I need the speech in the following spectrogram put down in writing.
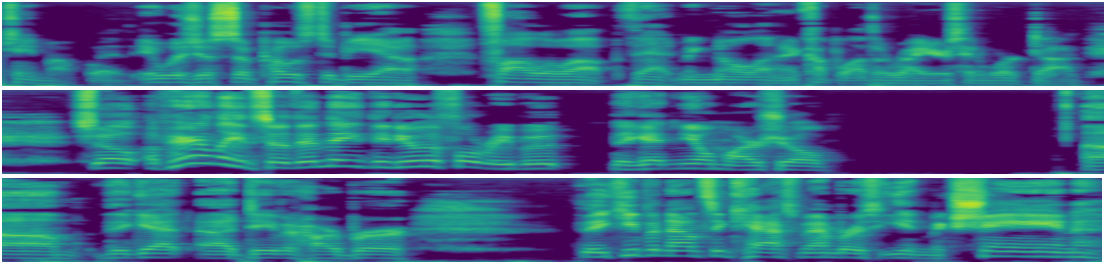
came up with. It was just supposed to be a follow up that Mignola and a couple other writers had worked on. So apparently, so then they, they do the full reboot. They get Neil Marshall. Um, they get uh, David Harbour. They keep announcing cast members Ian McShane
